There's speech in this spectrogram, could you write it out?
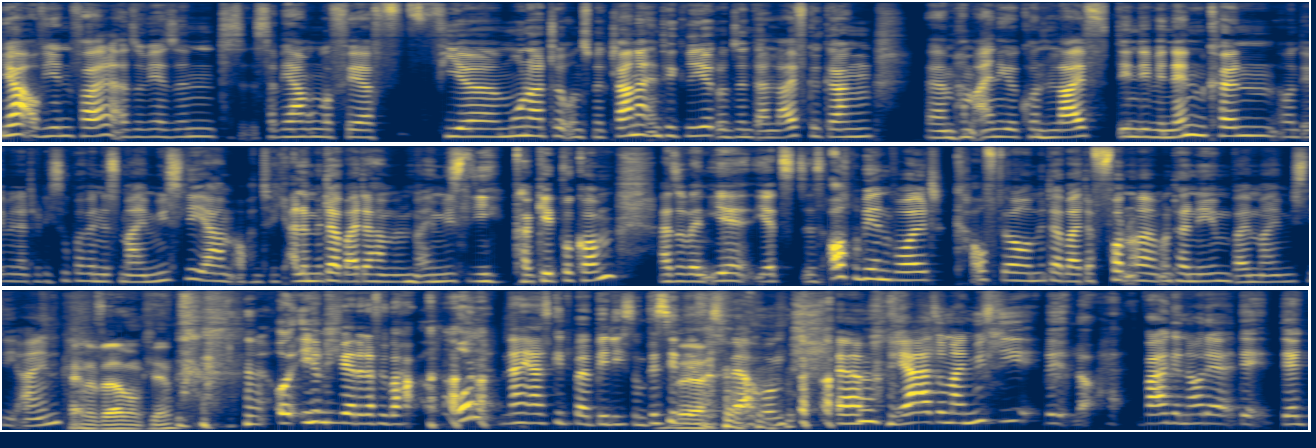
Ja, auf jeden Fall. Also wir sind, wir haben ungefähr vier Monate uns mit Klarna integriert und sind dann live gegangen ähm, haben einige Kunden live, den, den wir nennen können und den wir natürlich super finden, ist My Müsli. Ja, haben auch natürlich alle Mitarbeiter haben ein My Müsli Paket bekommen. Also wenn ihr jetzt es ausprobieren wollt, kauft eure Mitarbeiter von eurem Unternehmen bei My Müsli ein. Keine Werbung hier. und, ich, und ich werde dafür überhaupt, und naja, es geht bei Billy so ein bisschen ja. Werbung. ähm, ja, also My Müsli äh, war genau der, der, der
